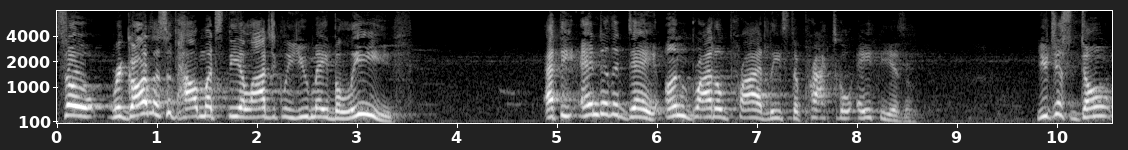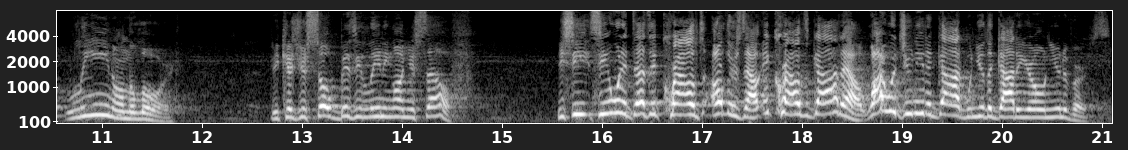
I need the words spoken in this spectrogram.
So, regardless of how much theologically you may believe, at the end of the day, unbridled pride leads to practical atheism. You just don't lean on the Lord because you're so busy leaning on yourself. You see, see what it does? It crowds others out, it crowds God out. Why would you need a God when you're the God of your own universe?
